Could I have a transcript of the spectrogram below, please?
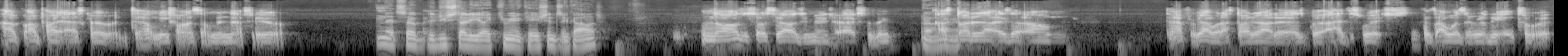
I'll, I'll probably ask her to help me find something in that field. That's so. Did you study like communications in college? No, I was a sociology major actually. Oh, I right. started out as a um I forgot what I started out as, but I had to switch because I wasn't really into it.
